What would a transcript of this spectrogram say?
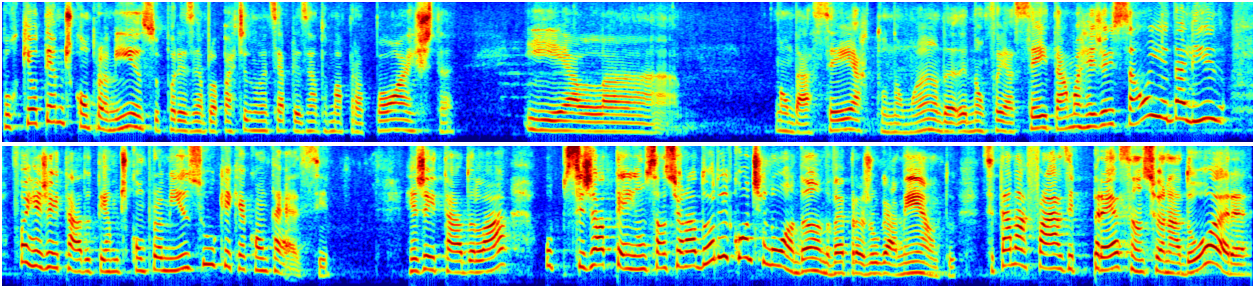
Porque o termo de compromisso, por exemplo, a partir do momento que se apresenta uma proposta, e ela não dá certo, não anda, não foi aceita, há uma rejeição e dali foi rejeitado o termo de compromisso, o que, que acontece? Rejeitado lá, se já tem um sancionador, ele continua andando, vai para julgamento. Se está na fase pré-sancionadora,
